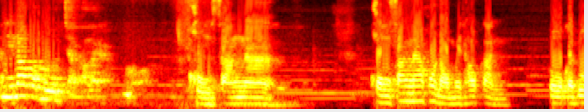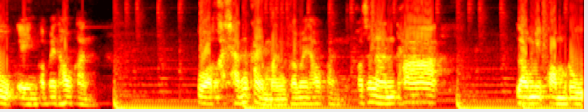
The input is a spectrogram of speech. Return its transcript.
อันนี้เราประเมินจากอะไรครับหมอโครงสร้างหน้า โครงสร้างหน้าของเราไม่เท่ากัน ตัวกระดูกเองก็ไม่เท่ากัน ตัวชั้นไขมันก็ไม่เท่ากัน เพราะฉะนั้นถ้าเรามีความรู้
